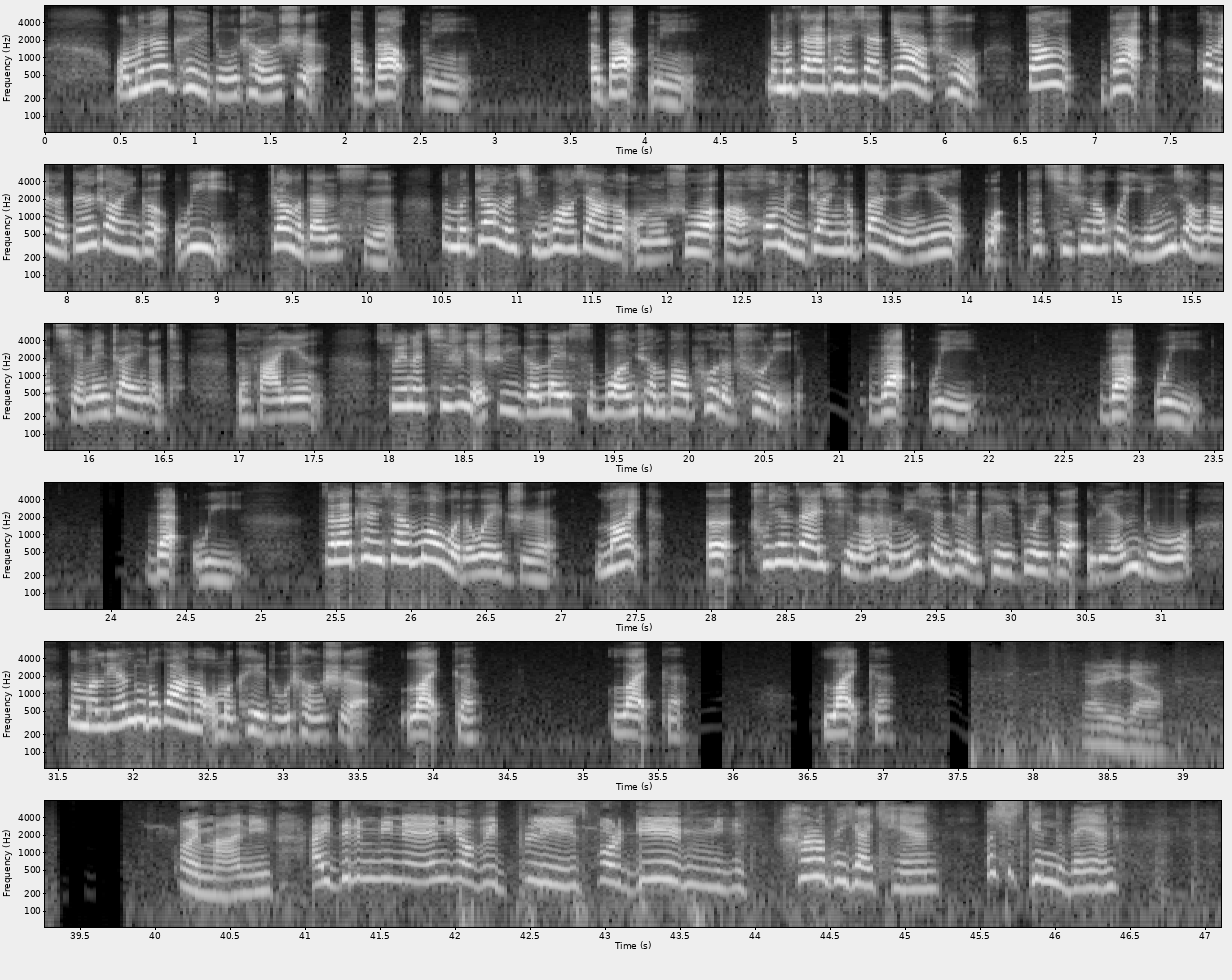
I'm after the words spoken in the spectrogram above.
我们呢可以读成是 about me，about me。那么再来看一下第二处，当 that 后面呢跟上一个 we 这样的单词，那么这样的情况下呢，我们说啊后面这样一个半元音，我它其实呢会影响到前面这样一个 t 的发音。所以呢，其实也是一个类似不完全爆破的处理。That we, that we, that we。再来看一下末尾的位置，like 呃出现在一起呢，很明显这里可以做一个连读。那么连读的话呢，我们可以读成是 like, like, like。There you go. Hi, Manny. I didn't mean any of it. Please forgive me. I don't think I can. Let's just get in the van.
